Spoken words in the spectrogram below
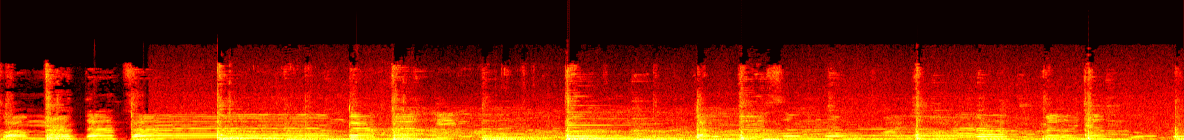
Selamat datang Bapak Ibu Kami senang menyambutmu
